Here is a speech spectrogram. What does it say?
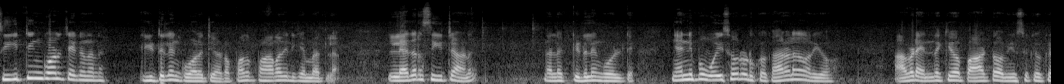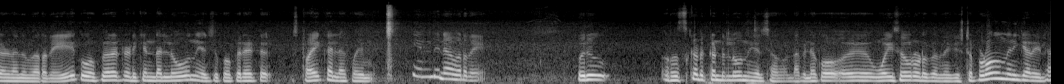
സീറ്റിംഗ് ക്വാളിറ്റി ഒക്കെ നല്ല കിടിലൻ ക്വാളിറ്റി ആട്ടോ. അപ്പോൾ അത് പറഞ്ഞിരിക്കാൻ പറ്റില്ല. ലെതർ സീറ്റാണ് നല്ല കിടിലം ക്വാളിറ്റി ഞാനിപ്പോൾ വോയിസ് ഓവർ കൊടുക്കുക കാരണം എന്താണെന്ന് അറിയോ അവിടെ എന്തൊക്കെയോ പാട്ടോ മ്യൂസിക്കോ ഒക്കെ ഉണ്ടെന്ന് വെറുതെ കോപ്പിറൈറ്റ് അടിക്കണ്ടല്ലോ എന്ന് വിചാരിച്ചു കോപ്പിറൈറ്റ് സ്ട്രൈക്ക് അല്ല ക്ലെയിം എന്തിനാ വെറുതെ? ഒരു റിസ്ക് എടുക്കണ്ടല്ലോ എന്ന് വിചാരിച്ചാൽ അതുകൊണ്ടാണ് പിന്നെ വോയിസ് ഓവർ കൊടുക്കുന്നത് എനിക്ക് ഇഷ്ടപ്പെടുമോയെന്നൊന്നും എനിക്കറിയില്ല.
